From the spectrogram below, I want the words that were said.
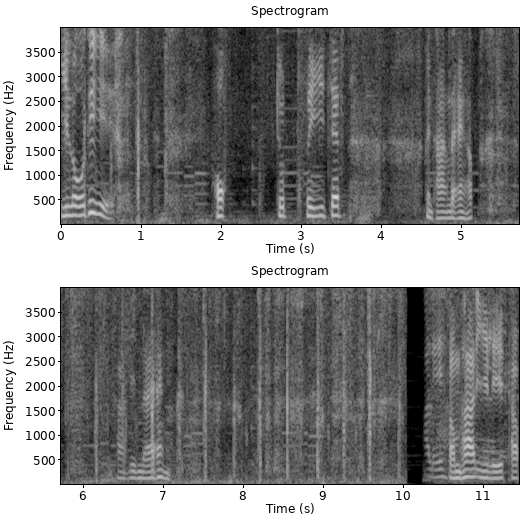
กิโลที่หกจุดสี่เจ็ดเป็นทางแดงครับ ทางดินแดง อะไรสัมภาษณ์อีลีทครับ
